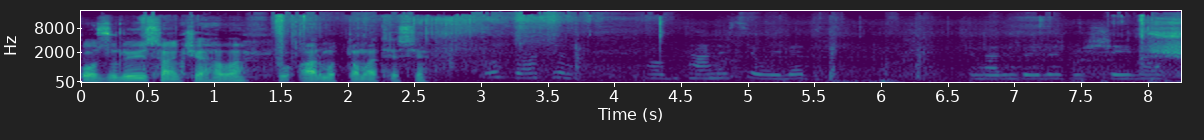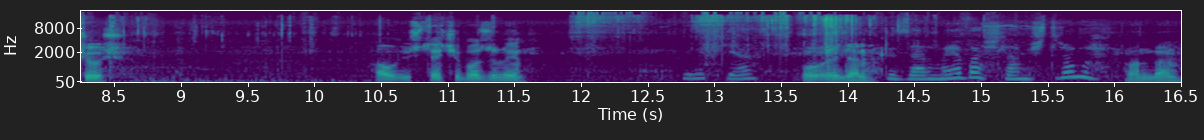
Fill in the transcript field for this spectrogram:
Bozuluyor sanki hava. Bu armut domatesi. O zaten o bir tanesi öyledir. Kenarında öyle bir şu. Ha üstteki bozuluyor. Yok ya. O öyle mi? Kızarmaya başlamıştır ama. Ondan mı?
